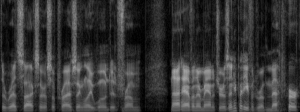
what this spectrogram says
The Red Sox are surprisingly wounded from not having their manager. Does anybody even remember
